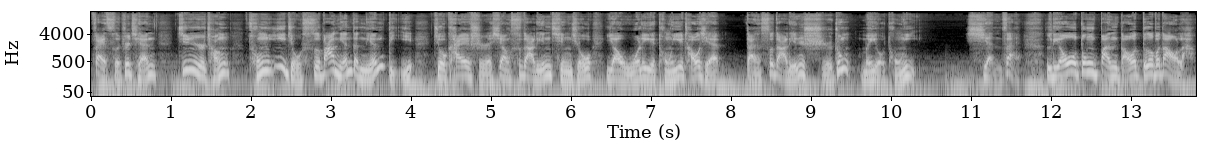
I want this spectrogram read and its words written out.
在此之前，金日成从一九四八年的年底就开始向斯大林请求要武力统一朝鲜，但斯大林始终没有同意。现在辽东半岛得不到了，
